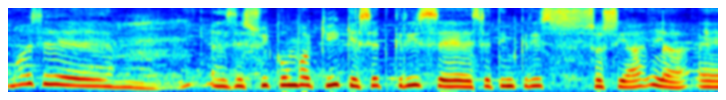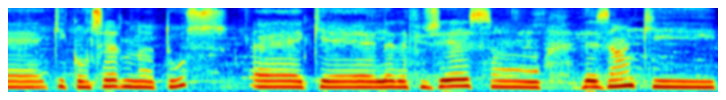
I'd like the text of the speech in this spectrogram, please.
Moi, je, je, suis convaincue que cette crise, c'est une crise sociale euh, qui concerne tous, que les réfugiés sont des gens qui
